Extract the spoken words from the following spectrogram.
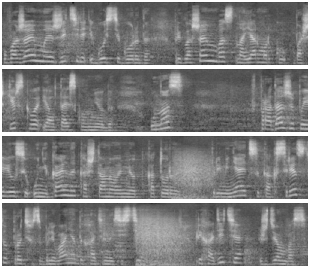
Уважаемые жители и гости города, приглашаем вас на ярмарку башкирского и алтайского меда. У нас продаже появился уникальный каштановый мед, который применяется как средство против заболевания дыхательной системы. Приходите, ждем вас.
